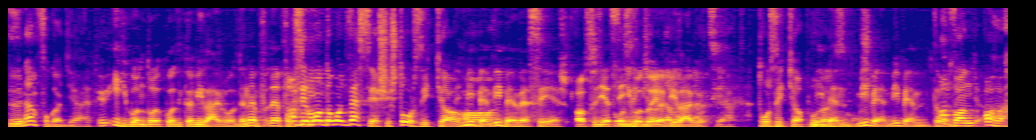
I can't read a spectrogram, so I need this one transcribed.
ő nem fogadja el. Hát ő így gondolkodik a világról, de nem, nem fog Azért mondom, hogy veszélyes és torzítja de miben, a... miben veszélyes? Az, hogy ezt így gondolja a, a világról? Torzítja a pluralizmus. Miben, miben, miben torzítja? Abban, a,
